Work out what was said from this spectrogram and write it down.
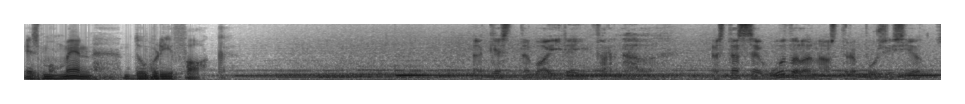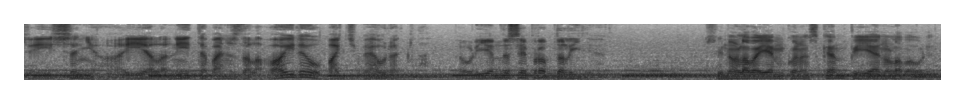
és moment d'obrir foc. Aquesta boira infernal. Estàs segur de la nostra posició? Sí, senyor. Ahir a la nit, abans de la boira, ho vaig veure clar. Hauríem de ser prop de l'illa. Si no la veiem quan escampi, ja no la veurem.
